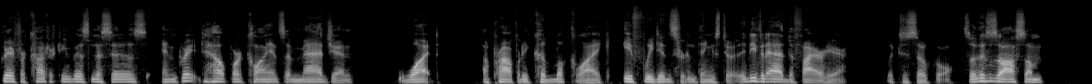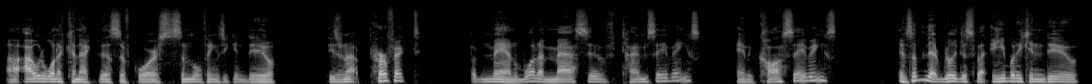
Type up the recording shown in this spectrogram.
Great for contracting businesses and great to help our clients imagine what a property could look like if we did certain things to it. They'd even add the fire here, which is so cool. So this is awesome. Uh, I would want to connect this, of course, some little things you can do. These are not perfect, but man, what a massive time savings and cost savings, and something that really just about anybody can do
